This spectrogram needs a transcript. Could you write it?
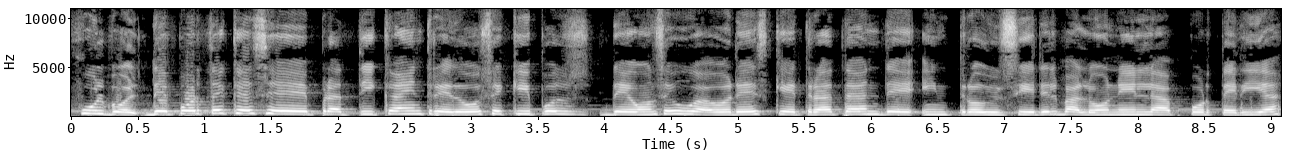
Fútbol, deporte que se practica entre dos equipos de 11 jugadores que tratan de introducir el balón en la portería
